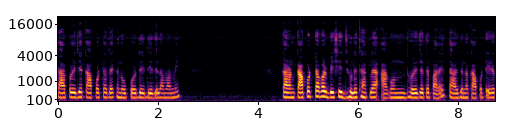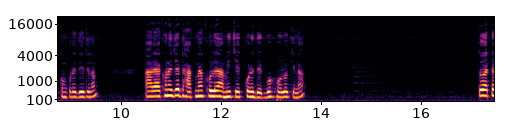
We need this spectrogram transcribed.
তারপরে যে কাপড়টা দেখেন উপর দিয়ে দিয়ে দিলাম আমি। কারণ কাপড়টা আবার বেশি ঝুলে থাকলে আগুন ধরে যেতে পারে, তার জন্য কাপড়টা এরকম করে দিয়ে দিলাম। আর এখন এই যে ঢাকনা খুলে আমি চেক করে দেখব হলো কি না তো একটা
